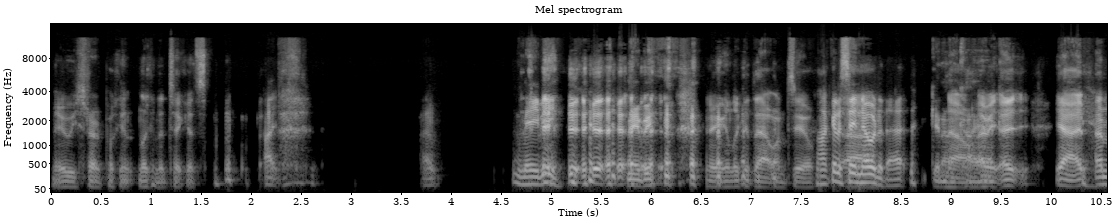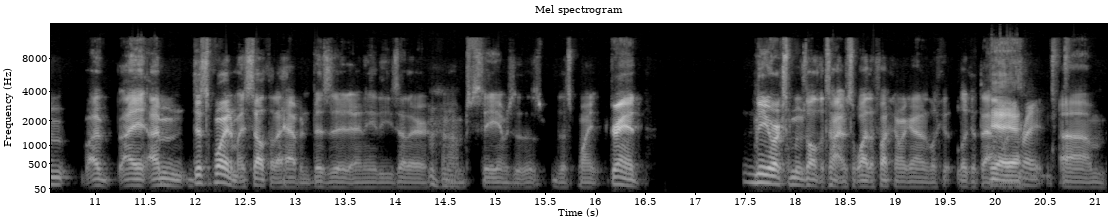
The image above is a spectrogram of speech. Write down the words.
maybe we start booking looking at tickets. I- maybe Maybe. Maybe you can look at that one too. I'm not going to say no Uh, to that. Get on No, I mean, I, yeah, I, I'm I, I I'm disappointed in myself that I haven't visited any of these other Mhm. um, stadiums at this this point. Granted, New York's moves all the time, so why the fuck am I going to look at look at that? Yeah, one? Right. Um,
